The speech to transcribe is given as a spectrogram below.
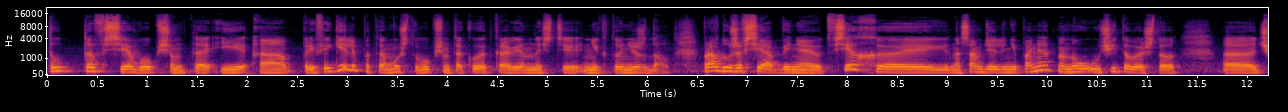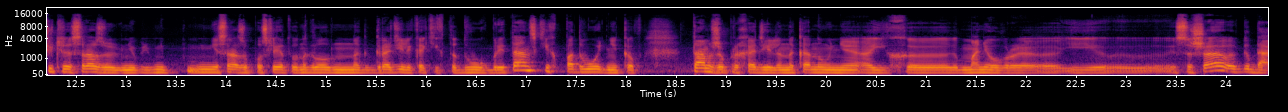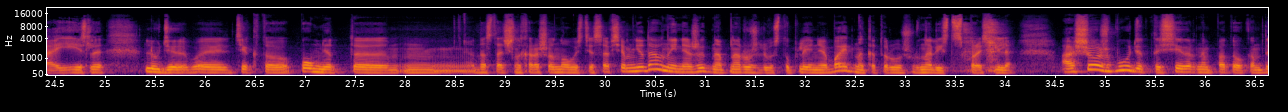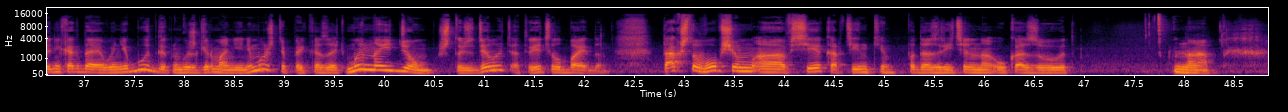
тут-то все, в общем-то, и а, прифигели, потому что, в общем, такой откровенности никто не ждал. Правда, уже все обвиняют всех, э, и на самом деле непонятно, но учитывая, что э, чуть ли сразу, не, не сразу после этого наградили каких-то двух британских подводников, там же проходили накануне их э, маневры и США. Да, если люди, те, кто помнят достаточно хорошо новости совсем недавно и неожиданно обнаружили выступление Байдена, которого журналисты спросили, а что ж будет-то с Северным потоком? Да никогда его не будет. Говорит, ну вы же Германии не можете приказать. Мы найдем, что сделать, ответил Байден. Так что, в общем, а, все картинки подозрительно указывают на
